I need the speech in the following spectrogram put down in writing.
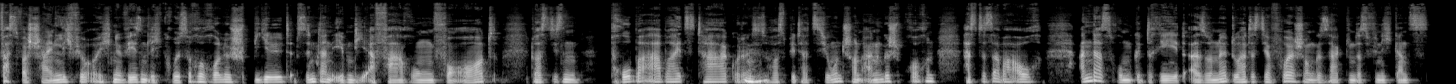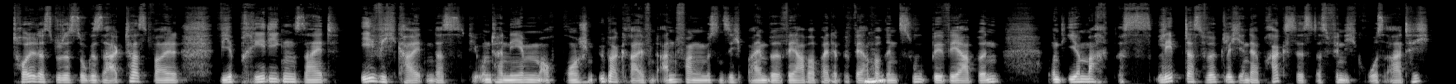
Was wahrscheinlich für euch eine wesentlich größere Rolle spielt, sind dann eben die Erfahrungen vor Ort. Du hast diesen Probearbeitstag oder mhm. diese Hospitation schon angesprochen, hast es aber auch andersrum gedreht. Also, ne, du hattest ja vorher schon gesagt, und das finde ich ganz toll, dass du das so gesagt hast, weil wir predigen seit Ewigkeiten, dass die Unternehmen auch branchenübergreifend anfangen müssen, sich beim Bewerber, bei der Bewerberin mhm. zu bewerben. Und ihr macht es, lebt das wirklich in der Praxis. Das finde ich großartig.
